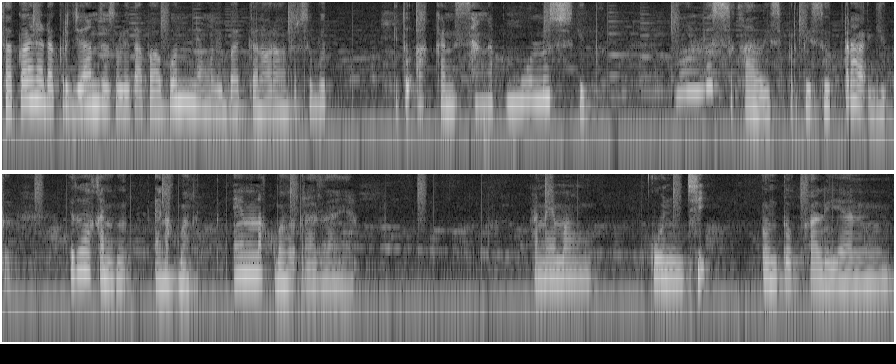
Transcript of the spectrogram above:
Saat kalian ada kerjaan sesulit apa pun yang melibatkan orang tersebut itu akan sangat mulus gitu. Mulus sekali seperti sutra gitu. Itu akan enak banget enak banget rasanya. Karena emang kunci untuk kalian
